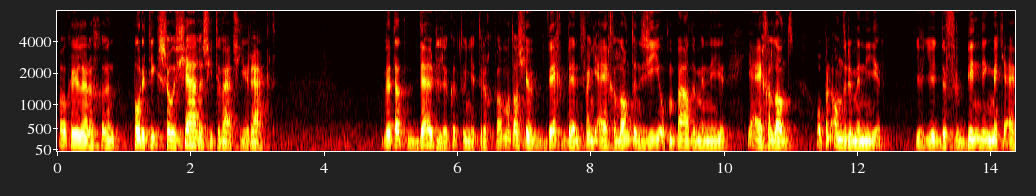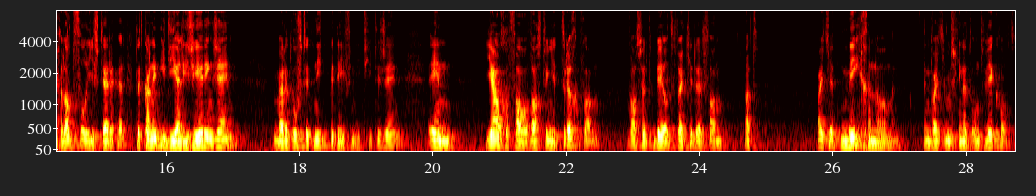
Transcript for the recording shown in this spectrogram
ook heel erg een politiek-sociale situatie raakt. Werd dat duidelijker toen je terugkwam? Want als je weg bent van je eigen land, dan zie je op een bepaalde manier je eigen land op een andere manier. Je, de verbinding met je eigen land voel je sterker. Dat kan een idealisering zijn, maar het hoeft het niet per definitie te zijn. In jouw geval was toen je terugkwam, was het beeld wat je ervan had, wat je had meegenomen en wat je misschien had ontwikkeld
